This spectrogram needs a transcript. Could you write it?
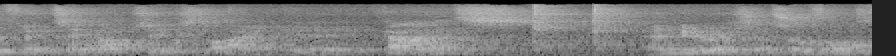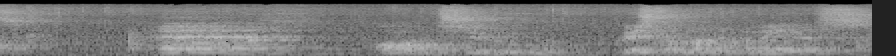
reflecting optics like uh, guides and mirrors and so forth. Uh, on to crystal monochromators,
